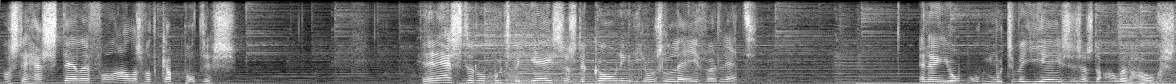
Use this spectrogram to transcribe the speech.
als de hersteller van alles wat kapot is. In Esther ontmoeten we Jezus als de koning die ons leven redt. En in Job ontmoeten we Jezus als de Allerhoogste.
